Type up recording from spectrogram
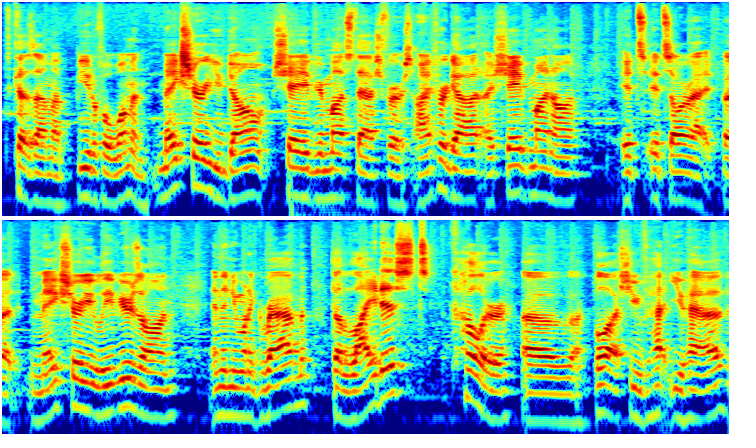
it's because I'm a beautiful woman. Make sure you don't shave your mustache first. I forgot. I shaved mine off. It's it's alright, but make sure you leave yours on. And then you want to grab the lightest color of blush you've ha you have.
